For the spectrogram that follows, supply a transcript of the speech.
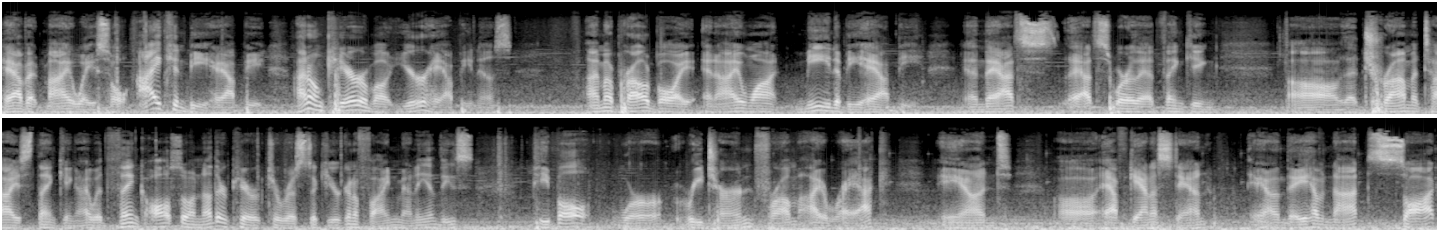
have it my way so I can be happy. I don't care about your happiness. I'm a proud boy and I want me to be happy. And that's that's where that thinking uh, that traumatized thinking. I would think also another characteristic you're going to find many of these people were returned from Iraq and uh, Afghanistan, and they have not sought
